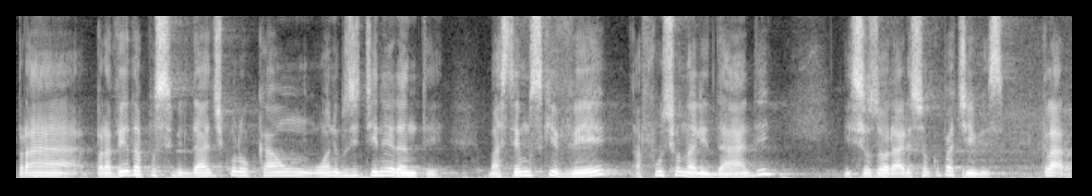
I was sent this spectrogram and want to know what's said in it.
para ver da possibilidade de colocar um ônibus itinerante. Mas temos que ver a funcionalidade e se os horários são compatíveis. Claro,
